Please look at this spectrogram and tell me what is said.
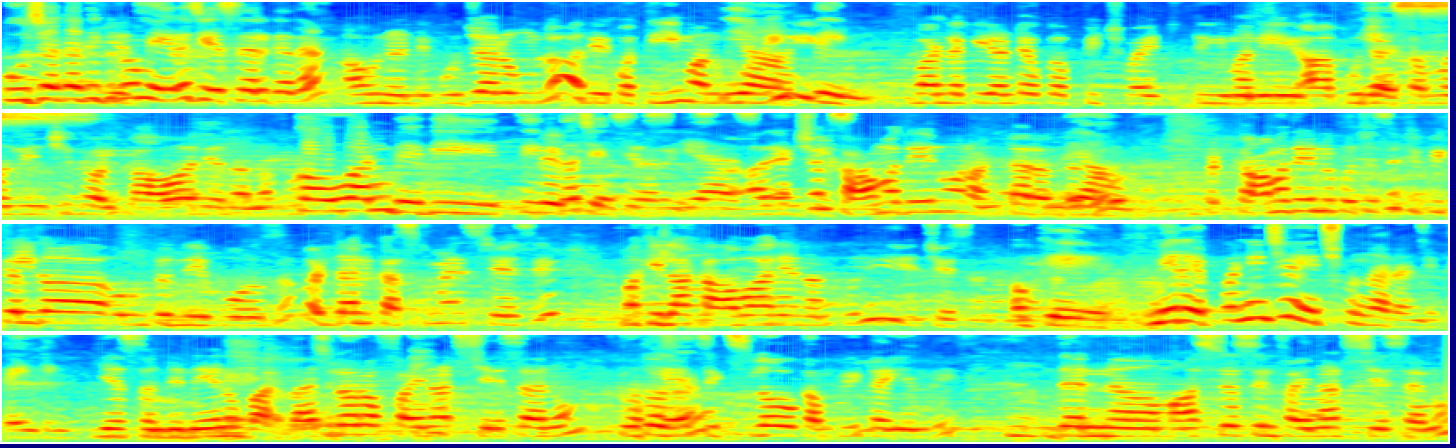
పూజ గది కూడా మీరే చేశారు కదా? అవునండి పూజా రూమ్లో అది ఒక థీమ్ అనుకుని. వాళ్ళకి అంటే ఒక పిచ్ వైట్ థీమ్ అని ఆ పూజకి. సంబంధించింది వాళ్ళకి కావాలి అని అన్నప్పుడు కౌ అండ్ బేబీ థీమ్తో చేశారు. అది యాక్చువల్ కామధేను అని అంటారు అందరూ. బట్ కామధేనుకి వచ్చేసి టిపికల్గా ఉంటుంది పోజ్ బట్ దాన్ని కస్టమైజ్ చేసి మాకు ఇలా కావాలి అని అనుకుని చేశాను ఓకే మీరు ఎప్పటి నుంచి నేర్చుకున్నారండి పెయింటింగ్ ఎస్ అండి నేను బ్యాచులర్ ఆఫ్ ఫైన్ ఆర్ట్స్ చేశాను. టూ థౌజండ్ సిక్స్లో కంప్లీట్ అయ్యింది. Then masters in fine arts చేశాను.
